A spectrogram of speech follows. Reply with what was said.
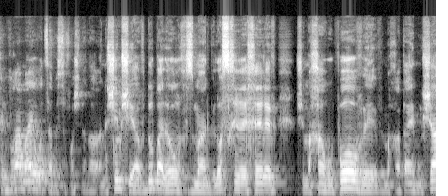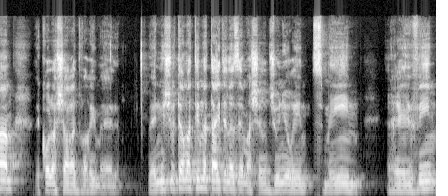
חברה, מה היא רוצה בסופו של דבר? אנשים שיעבדו בה לאורך זמן, ולא שכירי חרב שמחר הוא פה ומחרתיים הוא שם, וכל השאר הדברים האלה. ואין מישהו יותר מתאים לטייטל הזה מאשר ג'וניורים צמאים, רעבים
